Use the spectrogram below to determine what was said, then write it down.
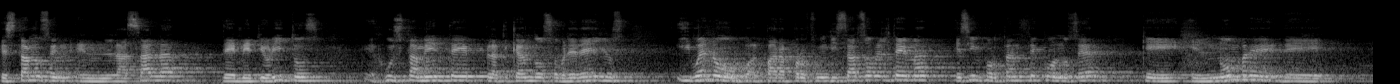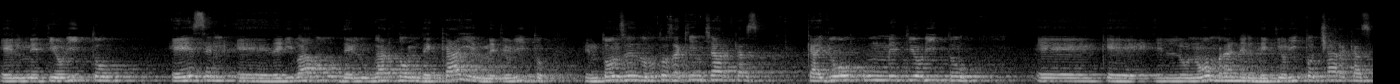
Estamos en la sala de meteoritos, eh, justamente platicando sobre ellos. Y bueno, para profundizar sobre el tema, es importante conocer que el nombre de el meteorito es el eh, derivado del lugar donde cae el meteorito. Entonces nosotros aquí en Charcas cayó un meteorito eh, que lo nombran el meteorito Charcas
